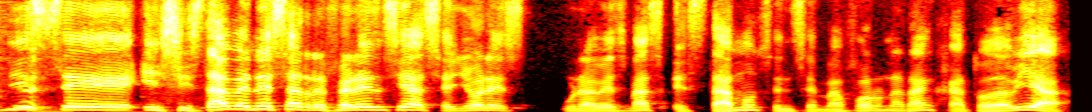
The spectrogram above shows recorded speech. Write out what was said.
Dice, y si saben esa referencia, señores, una vez más, estamos en semáforo naranja todavía.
